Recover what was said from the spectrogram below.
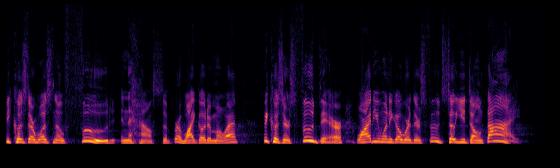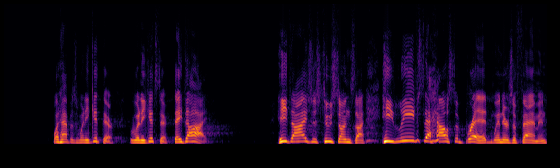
Because there was no food in the house of bread. Why go to Moab? Because there's food there. Why do you want to go where there's food? So you don't die. What happens when he get there? When he gets there, they die. He dies, his two sons die. He leaves the house of bread when there's a famine,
